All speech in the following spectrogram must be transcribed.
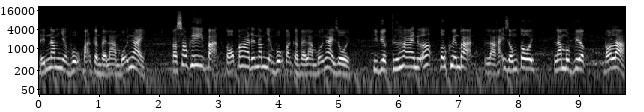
đến 5 nhiệm vụ bạn cần phải làm mỗi ngày. Và sau khi bạn có 3 đến 5 nhiệm vụ bạn cần phải làm mỗi ngày rồi thì việc thứ hai nữa tôi khuyên bạn là hãy giống tôi làm một việc đó là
